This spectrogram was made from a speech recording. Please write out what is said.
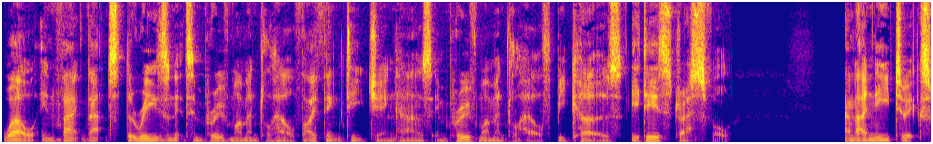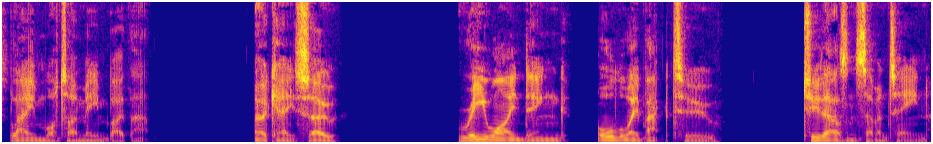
Well, in fact, that's the reason it's improved my mental health. I think teaching has improved my mental health because it is stressful. And I need to explain what I mean by that. Okay, so rewinding all the way back to 2017,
